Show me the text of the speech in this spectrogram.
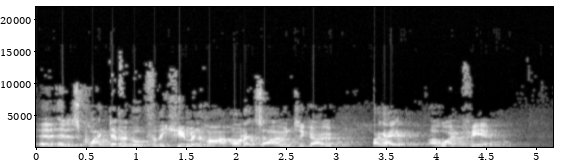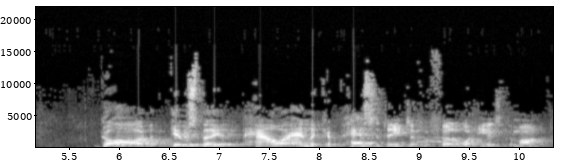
it, it is quite difficult for the human heart on its own to go, okay, I won't fear. God gives the power and the capacity to fulfill what He has commanded.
